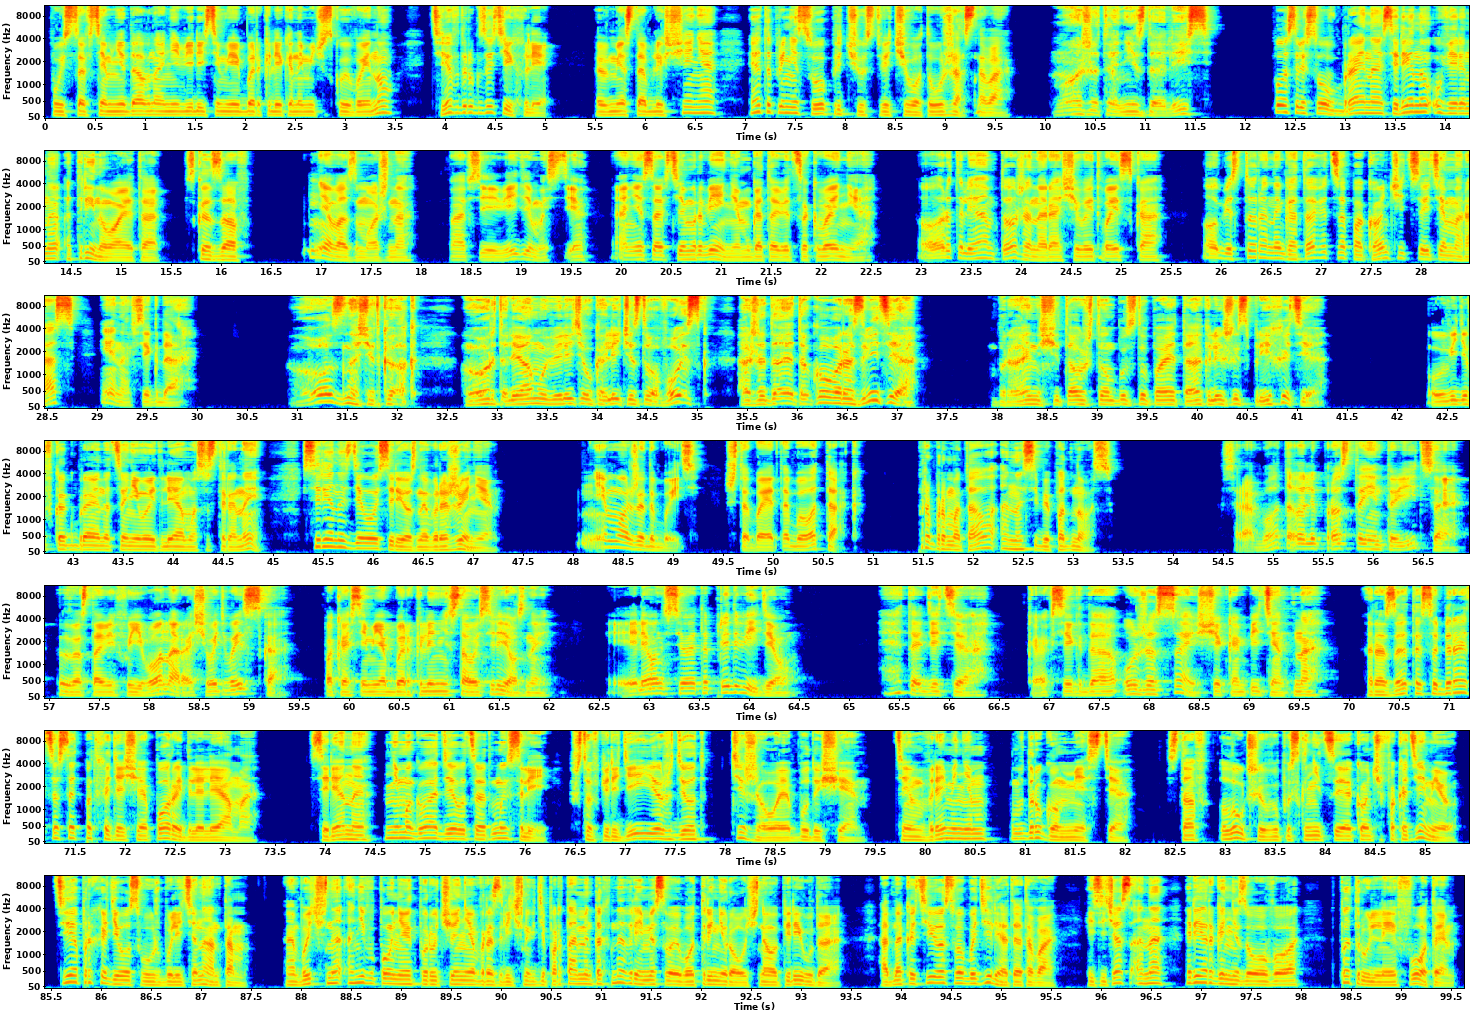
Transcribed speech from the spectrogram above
Пусть совсем недавно они вели семьей Беркли экономическую войну, те вдруг затихли. Вместо облегчения это принесло предчувствие чего-то ужасного. Может, они сдались? После слов Брайна Сирена уверенно отринула это, сказав «Невозможно. По всей видимости, они со всем рвением готовятся к войне. Орт Лиам тоже наращивает войска. Обе стороны готовятся покончить с этим раз и навсегда». «О, значит как? Орт Лиам увеличил количество войск, ожидая такого развития?» Брайан считал, что он поступает так лишь из прихоти. Увидев, как Брайан оценивает Лиама со стороны, Сирена сделала серьезное выражение. «Не может быть, чтобы это было так». Пробормотала она себе под нос. Сработала ли просто интуиция, заставив его наращивать войска, пока семья Беркли не стала серьезной? Или он все это предвидел? Это дитя, как всегда, ужасающе компетентно. Розетта собирается стать подходящей опорой для Лиама. Сирена не могла отделаться от мыслей, что впереди ее ждет тяжелое будущее. Тем временем, в другом месте. Став лучшей выпускницей и окончив академию, Тия проходила службу лейтенантом. Обычно они выполняют поручения в различных департаментах на время своего тренировочного периода. Однако Тию освободили от этого, и сейчас она реорганизовывала патрульные флоты.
